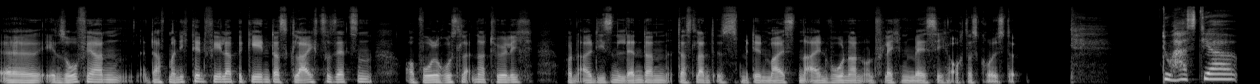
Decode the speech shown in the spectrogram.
Äh, insofern darf man nicht den Fehler begehen, das gleichzusetzen, obwohl Russland natürlich von all diesen Ländern das Land ist mit den meisten Einwohnern und flächenmäßig auch das größte. Du hast ja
